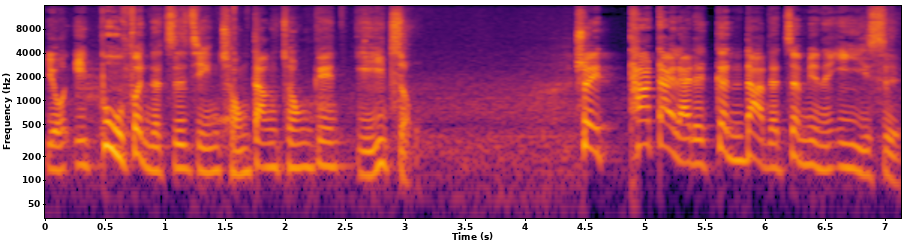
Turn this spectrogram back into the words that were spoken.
有一部分的资金从当中边移走，所以它带来的更大的正面的意义是，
